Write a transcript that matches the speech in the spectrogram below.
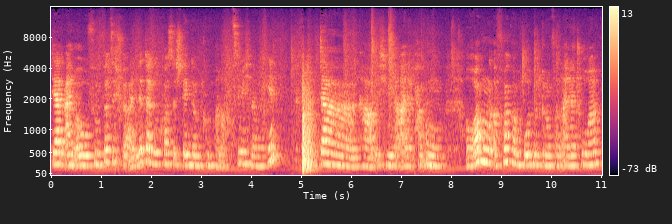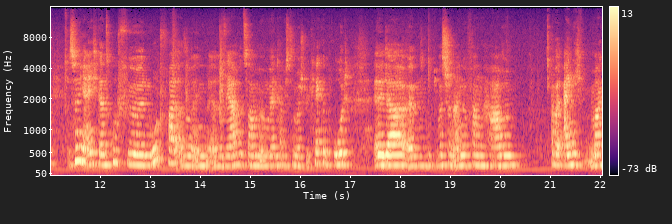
Der hat 1,45 Euro für einen Liter gekostet. Ich denke, damit kommt man auch ziemlich lange hin. Dann habe ich mir eine Packung Roggen-Vollkornbrot mitgenommen von Alnatura. Das finde ich eigentlich ganz gut für Notfall, also in Reserve zu haben. Im Moment habe ich zum Beispiel Knäckebrot äh, da, ähm, was schon angefangen habe. Aber eigentlich mag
